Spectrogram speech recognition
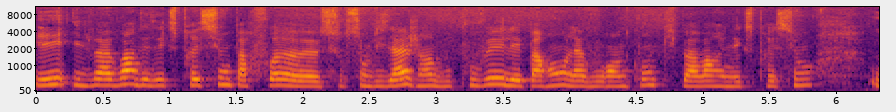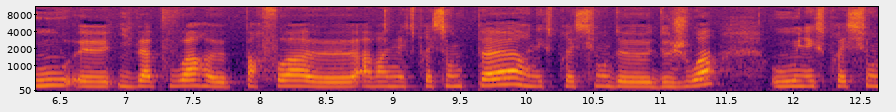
Et il va avoir des expressions parfois sur son visage. Hein. Vous pouvez, les parents, là, vous rendre compte qu'il peut avoir une expression où euh, il va pouvoir euh, parfois euh, avoir une expression de peur, une expression de, joie ou une expression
